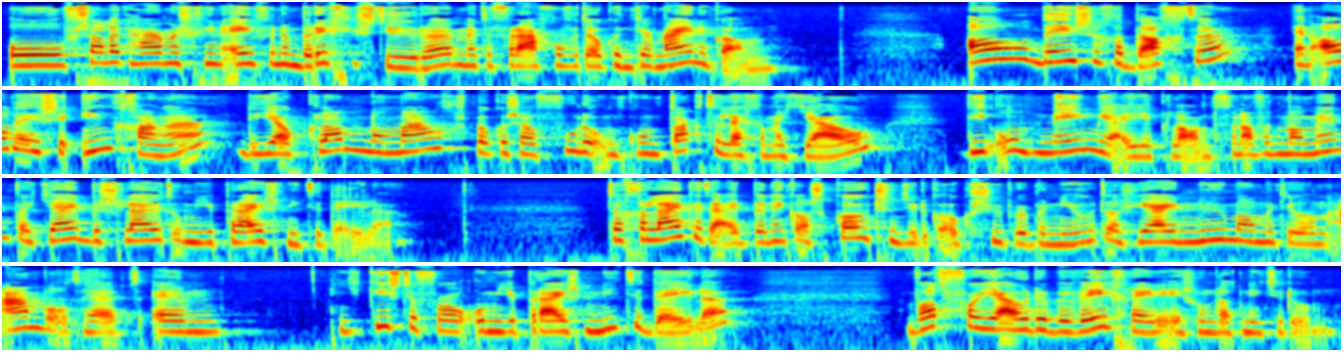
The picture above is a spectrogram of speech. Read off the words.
Of zal ik haar misschien even een berichtje sturen met de vraag of het ook in termijnen kan? Al deze gedachten en al deze ingangen die jouw klant normaal gesproken zou voelen om contact te leggen met jou, die ontneem jij je klant vanaf het moment dat jij besluit om je prijs niet te delen. Tegelijkertijd ben ik als coach natuurlijk ook super benieuwd als jij nu momenteel een aanbod hebt en je kiest ervoor om je prijs niet te delen wat voor jou de beweegreden is om dat niet te doen.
